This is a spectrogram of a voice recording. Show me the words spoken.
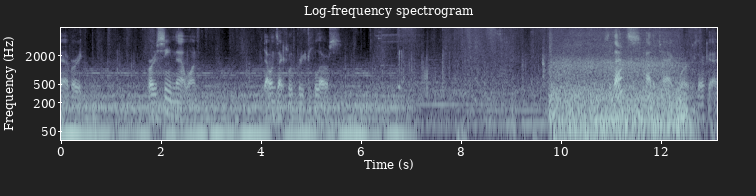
Yeah, I've already, I've already seen that one. That one's actually pretty close. So that's how the tag works. Okay.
